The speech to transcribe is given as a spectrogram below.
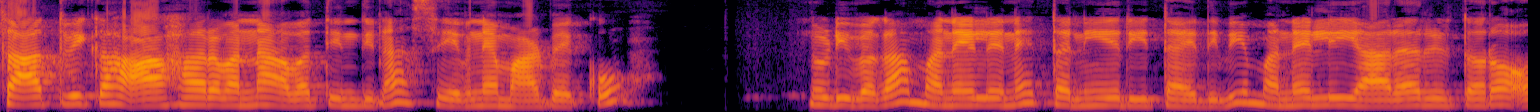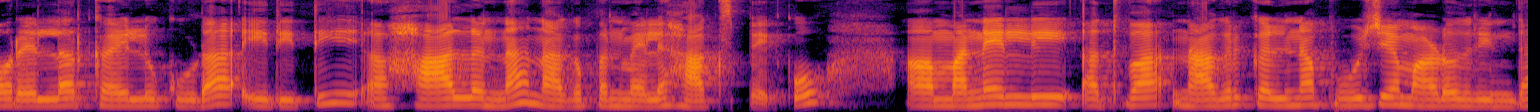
ಸಾತ್ವಿಕ ಆಹಾರವನ್ನು ಅವತ್ತಿನ ದಿನ ಸೇವನೆ ಮಾಡಬೇಕು. ನೋಡಿ, ಇವಾಗ ಮನೆಯಲ್ಲೇ ತನಿ ಎರಿತಾ ಇದ್ದೀವಿ. ಮನೆಯಲ್ಲಿ ಯಾರ್ಯಾರು ಇರ್ತಾರೋ ಅವರೆಲ್ಲರ ಕೈಯಲ್ಲೂ ಕೂಡ ಈ ರೀತಿ ಹಾಲನ್ನು ನಾಗಪ್ಪನ ಮೇಲೆ ಹಾಕಿಸ್ಬೇಕು. ಮನೆಯಲ್ಲಿ ಅಥವಾ ನಾಗರಿಕಲ್ಲಿನ ಪೂಜೆ ಮಾಡೋದ್ರಿಂದ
